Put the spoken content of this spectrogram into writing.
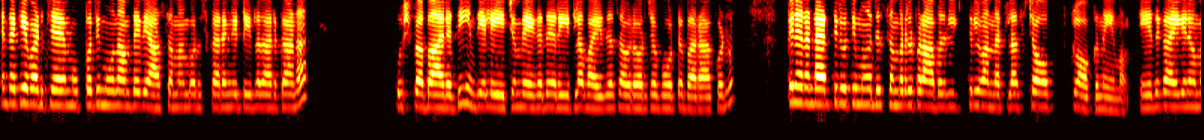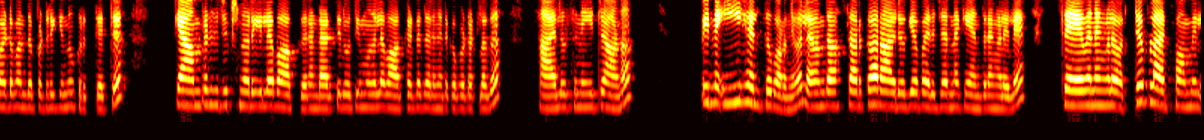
എന്തൊക്കെയാ പഠിച്ചേ? മുപ്പത്തി മൂന്നാമത്തെ വ്യാസമൻ പുരസ്കാരം കിട്ടിയിട്ടുള്ളത് ആർക്കാണ്? പുഷ്പഭാരതി ഇന്ത്യയിലെ ഏറ്റവും വേഗതയേറിയിട്ടുള്ള വൈദ്യുത സൗരോർജ ബോട്ട് ബറാക്കുളു പിന്നെ രണ്ടായിരത്തി ഇരുപത്തി മൂന്ന് ഡിസംബറിൽ പ്രാബല്യത്തിൽ വന്നിട്ടുള്ള സ്റ്റോപ്പ് ക്ലോക്ക് നിയമം. ഏത് കായികനവുമായിട്ട് ബന്ധപ്പെട്ടിരിക്കുന്നു? ക്രിക്കറ്റ്. കാംബ്രിഡ്ജ് ഡിക്ഷണറിയിലെ വാക്ക് രണ്ടായിരത്തി ഇരുപത്തി മൂന്നിലെ വാക്കായിട്ട് തിരഞ്ഞെടുക്കപ്പെട്ടിട്ടുള്ളത് ഹാലുസിനേറ്റ് ആണ് പിന്നെ ഇ ഹെൽത്ത് പറഞ്ഞു? അല്ലെ എന്താ സർക്കാർ ആരോഗ്യ പരിചരണ കേന്ദ്രങ്ങളിലെ സേവനങ്ങളെ ഒറ്റ പ്ലാറ്റ്ഫോമിൽ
